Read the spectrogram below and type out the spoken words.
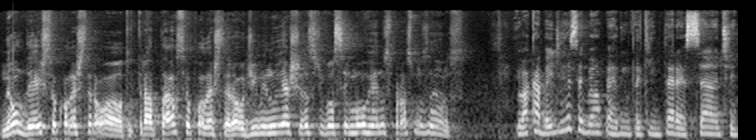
Não deixe seu colesterol alto. Tratar seu colesterol diminui a chance de você morrer nos próximos anos. Eu acabei de receber uma pergunta aqui interessante.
